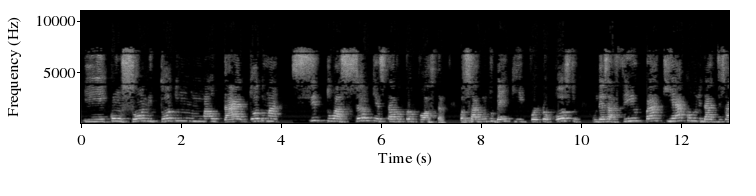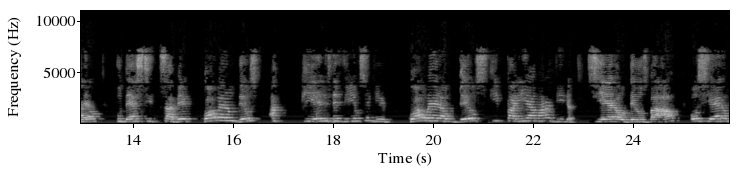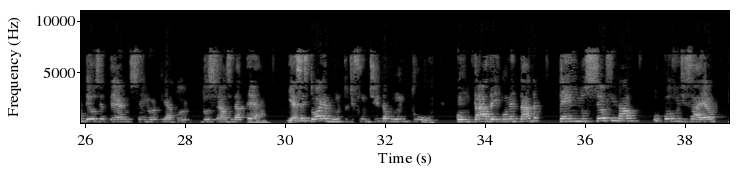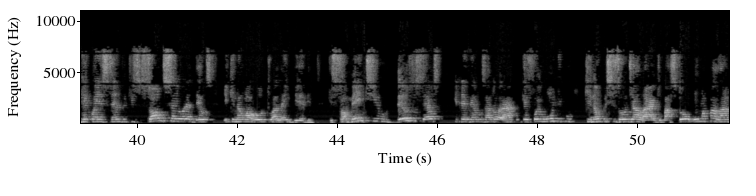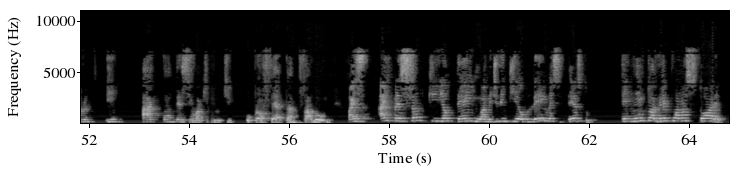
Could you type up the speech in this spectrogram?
e consome todo um altar, toda uma situação que estava proposta. Você sabe muito bem que foi proposto um desafio para que a comunidade de Israel pudesse saber qual era o Deus a que eles deviam seguir. Qual era o Deus que faria a maravilha? Se era o Deus Baal ou se era o Deus eterno, Senhor Criador dos céus e da terra. E essa história é muito difundida, muito contada e comentada, tem no seu final o povo de Israel reconhecendo que só o Senhor é Deus e que não há outro além dele, que somente o Deus dos céus que devemos adorar, porque foi o único que não precisou de alarde, bastou uma palavra e aconteceu aquilo que o profeta falou. Mas a impressão que eu tenho à medida em que eu leio esse texto tem muito a ver com a nossa história.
